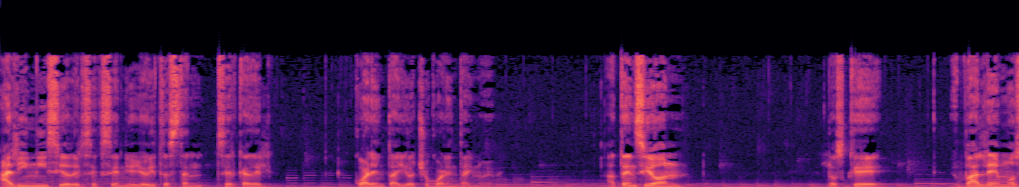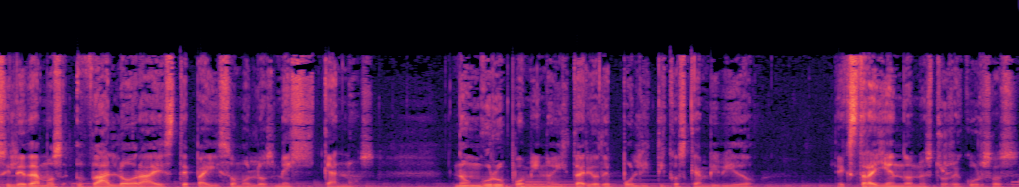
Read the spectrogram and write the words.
al inicio del sexenio y ahorita están cerca del 48-49. Atención, los que valemos y le damos valor a este país somos los mexicanos, no un grupo minoritario de políticos que han vivido extrayendo nuestros recursos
